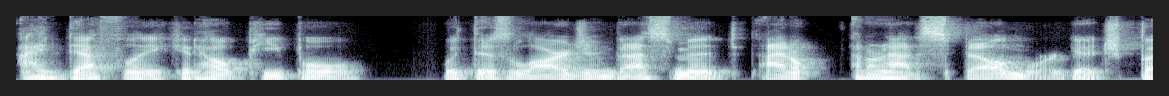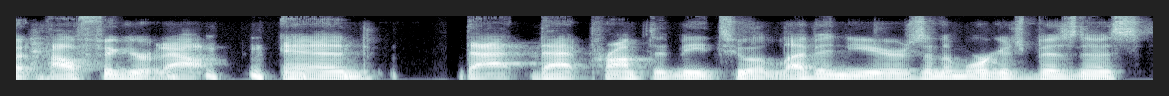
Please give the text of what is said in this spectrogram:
I definitely could help people with this large investment. I don't, I don't know how to spell mortgage, but I'll figure it out. and that that prompted me to 11 years in the mortgage business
